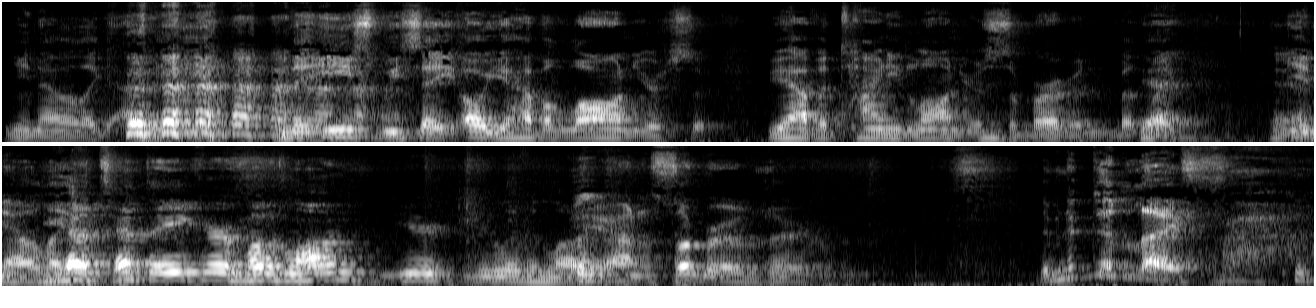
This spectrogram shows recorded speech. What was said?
You know, like I mean, in the East, we say, "Oh, you have a lawn. You're su- you have a tiny lawn. You're suburban." But Yeah. like, you know, You like got a tenth acre mowed lawn, you're you're living large. you're on the suburbs, or living a good life.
